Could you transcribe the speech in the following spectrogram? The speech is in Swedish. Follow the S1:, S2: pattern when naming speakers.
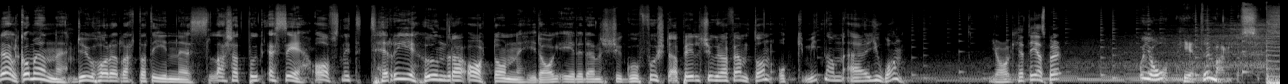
S1: Välkommen! Du har rattat in slashat.se avsnitt 318. Idag är det den 21 april 2015 och mitt namn är Johan.
S2: Jag heter Jesper.
S3: Och jag heter Magnus.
